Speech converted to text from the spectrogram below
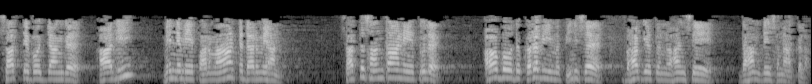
සත්‍ය බොජ්ජංග ආදී මෙන්න මේ පරමාර්ථ ධර්මයන් සත්‍ය సంతානයේ තුල අවබෝධ කරවීම පිණිස භාග්‍යවතුන් වහන්සේ දහම් දේශනා කළා.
